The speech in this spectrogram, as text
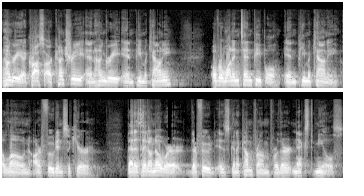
Hungry across our country and hungry in Pima County. Over one in 10 people in Pima County alone are food insecure that is, they don't know where their food is going to come from for their next meals.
